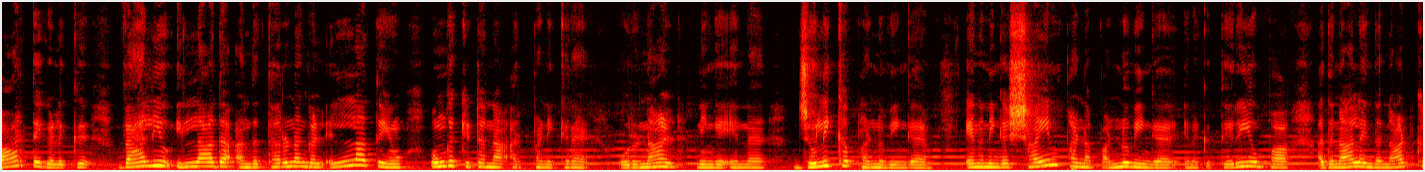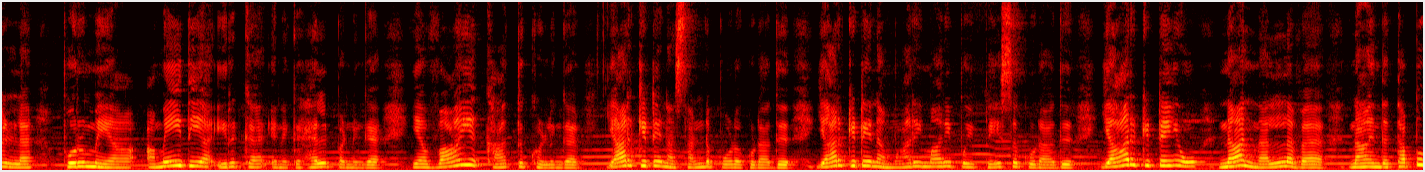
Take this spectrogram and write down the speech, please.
வார்த்தைகளுக்கு வேல்யூ இல்லாத அந்த தருணங்கள் எல்லாத்தையும் உங்ககிட்ட நான் அர்ப்பணிக்கிறேன். ஒரு நாள் நீங்கள் என்னை ஜொலிக்க பண்ணுவீங்க? என்னை நீங்கள் ஷைன் பண்ண பண்ணுவீங்க? எனக்கு தெரியும்ப்பா அதனால் இந்த நாட்களில் பொறுமையாக அமைதியாக இருக்க எனக்கு ஹெல்ப் பண்ணுங்க. என் வாயை காத்து கொள்ளுங்க யார்கிட்டே நான் சண்டை போடக்கூடாது. யார்கிட்டே நான் மாறி மாறி போய் பேசக்கூடாது. யார்கிட்டேயும் நான் நல்லவ நான் இந்த தப்பு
